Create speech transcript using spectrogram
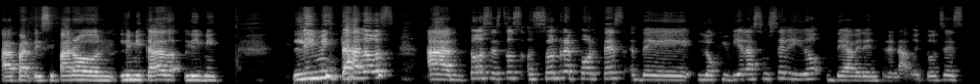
participaron limitado, limitados todos estos son reportes de lo que hubiera sucedido de haber entrenado. Entonces,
